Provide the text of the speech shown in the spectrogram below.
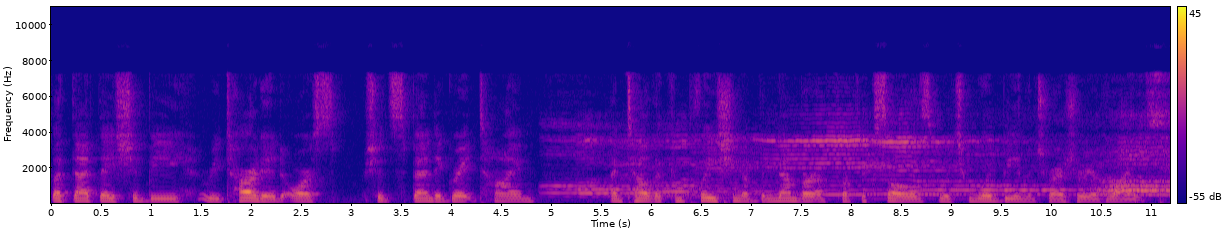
but that they should be retarded or should spend a great time until the completion of the number of perfect souls which would be in the treasury of light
